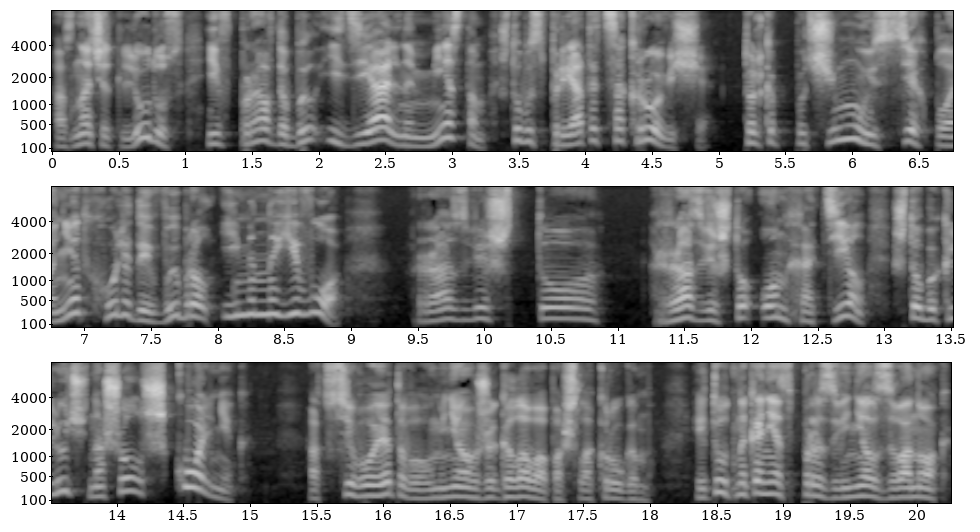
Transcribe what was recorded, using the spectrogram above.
а значит Людус и вправду был идеальным местом, чтобы спрятать сокровище. Только почему из всех планет Холидей выбрал именно его? Разве что... Разве что он хотел, чтобы ключ нашел школьник. От всего этого у меня уже голова пошла кругом. И тут, наконец, прозвенел звонок.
